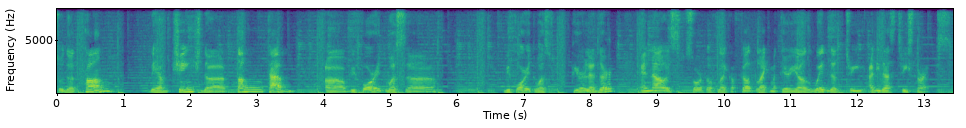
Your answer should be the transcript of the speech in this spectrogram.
to the tongue they have changed the tongue tab uh, before it was uh, before it was pure leather and now it's sort of like a felt like material with the three Adidas three stripes.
